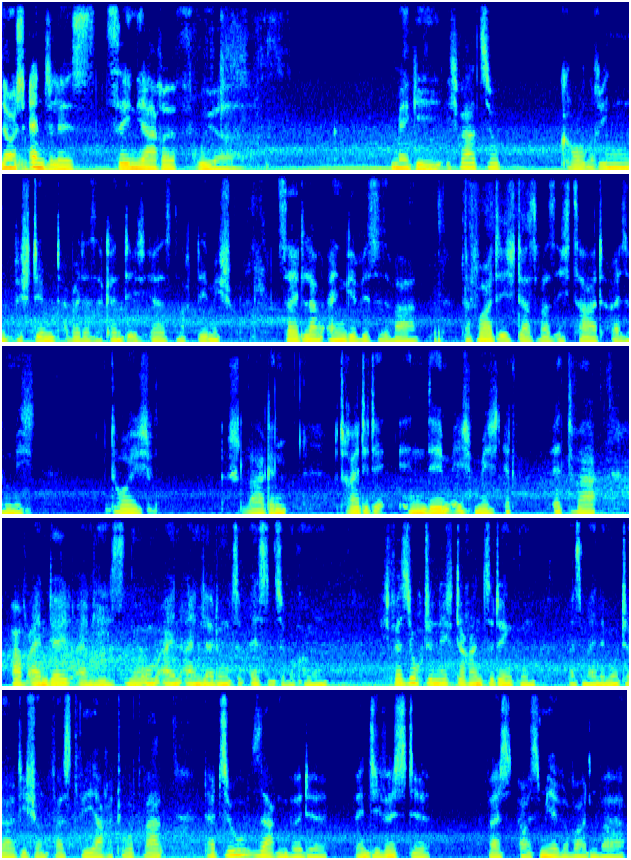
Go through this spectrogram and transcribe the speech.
Los Angeles, zehn Jahre früher. Maggie, ich war zu grauen Ringen bestimmt, aber das erkannte ich erst, nachdem ich schon seit lang ein Gewisse war. Davor hatte ich das, was ich tat, also mich durchschlagen, streitete, indem ich mich et etwa auf ein Date einließ, nur um eine Einladung zum Essen zu bekommen. Ich versuchte nicht daran zu denken, was meine Mutter, die schon fast vier Jahre tot war, dazu sagen würde, wenn sie wüsste, was aus mir geworden war.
